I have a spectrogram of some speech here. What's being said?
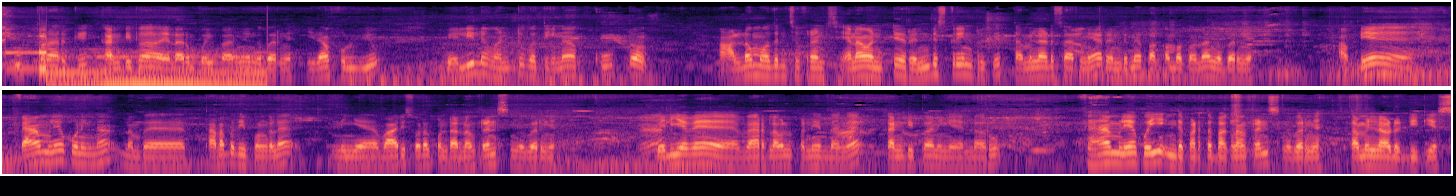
சூப்பராக இருக்குது கண்டிப்பாக எல்லோரும் போய் பாருங்கள் இங்கே பாருங்கள் இதுதான் ஃபுல் வியூ வெளியில் வந்துட்டு பார்த்திங்கன்னா கூட்டம் அள்ள மோதிருந்துச்சு ஃப்ரெண்ட்ஸ் ஏன்னா வந்துட்டு ரெண்டு ஸ்க்ரீன் இருக்குது தமிழ்நாடு சார்னியாக ரெண்டுமே பக்கம் பக்கம் தான் அங்கே பாருங்கள் அப்படியே ஃபேமிலியாக போனீங்கன்னா நம்ம தளபதி பொங்கலை நீங்கள் வாரிசோட கொண்டாடலாம் ஃப்ரெண்ட்ஸ் இங்கே பாருங்கள் வெளியவே வேறு லெவல் பண்ணியிருந்தாங்க. கண்டிப்பாக நீங்கள் எல்லோரும் ஃபேமிலியாக போய் இந்த படத்தை பார்க்கலாம் ஃப்ரெண்ட்ஸ் இங்கே பாருங்கள் தமிழ்நாடு டிடிஎஸ்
